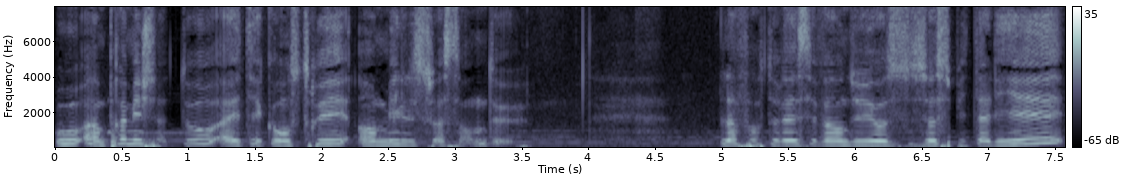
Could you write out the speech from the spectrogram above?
où un premier château a été construit en 1062. La forteresse est vendue aux hospitaliers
